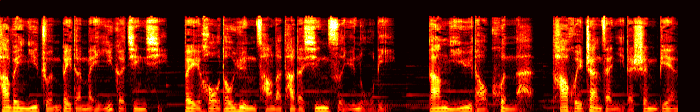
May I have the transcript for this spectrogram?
他为你准备的每一个惊喜背后，都蕴藏了他的心思与努力。当你遇到困难，他会站在你的身边，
